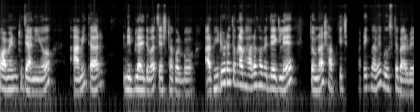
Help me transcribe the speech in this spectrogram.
কমেন্ট জানিও। আমি তার রিপ্লাই দেওয়ার চেষ্টা করব। আর ভিডিওটা তোমরা ভালোভাবে দেখলে, তোমরা সবকিছু সঠিকভাবে বুঝতে পারবে।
